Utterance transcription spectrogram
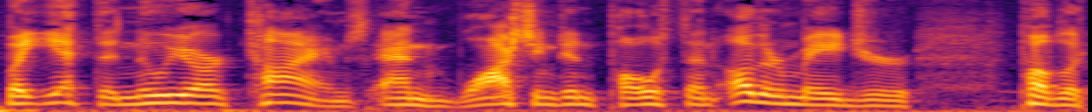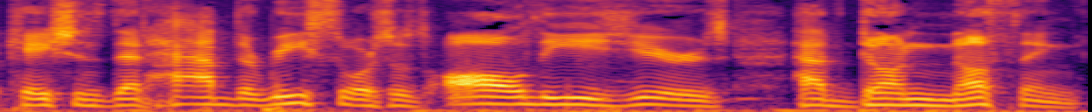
But yet, the New York Times and Washington Post and other major publications that have the resources all these years have done nothing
